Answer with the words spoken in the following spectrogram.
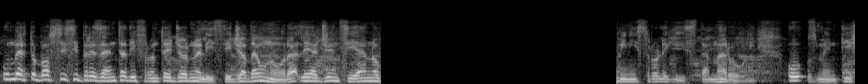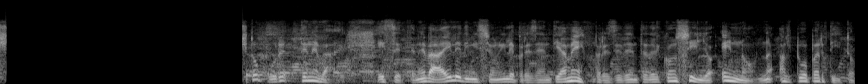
Umberto Bossi si presenta di fronte ai giornalisti. Già da un'ora le agenzie hanno ministro leghista Maroni. O smentisce oppure te ne vai. E se te ne vai le dimissioni le presenti a me, Presidente del Consiglio, e non al tuo partito.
